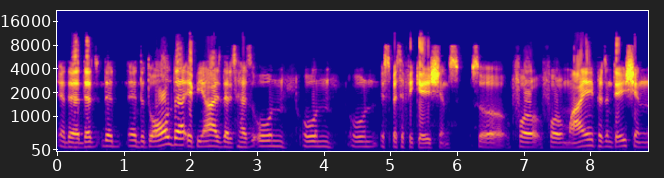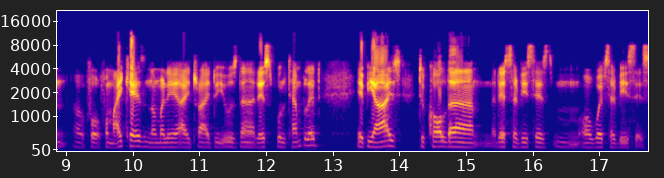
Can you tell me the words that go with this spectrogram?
the, the, the, all the APIs that it has own own own specifications. So for for my presentation, uh, for for my case, normally I try to use the RESTful template APIs to call the REST services um, or web services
